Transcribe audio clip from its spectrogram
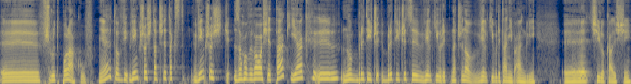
yy, wśród Polaków, nie? To większość, znaczy tak, większość zachowywała się tak, jak yy, no, Brytyjczy, Brytyjczycy w Wielkiej, Bryt znaczy no, Wielkiej Brytanii, w Anglii, yy, ci lokalsi.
